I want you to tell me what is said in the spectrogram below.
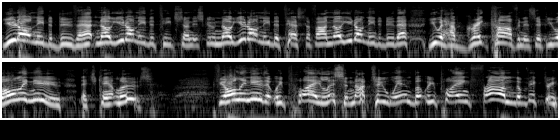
you don't need to do that. No, you don't need to teach Sunday school. No, you don't need to testify. No, you don't need to do that. You would have great confidence if you only knew that you can't lose. If you only knew that we play, listen, not to win, but we're playing from the victory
